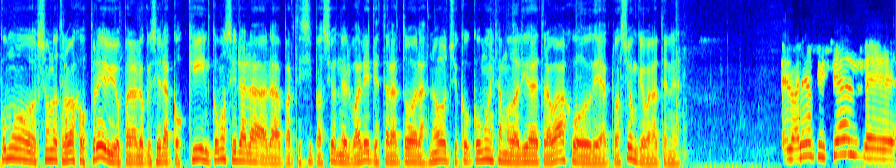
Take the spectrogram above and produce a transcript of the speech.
cómo son los trabajos previos para lo que será Cosquín? ¿Cómo será la, la participación del ballet? ¿Estarán todas las noches? ¿Cómo, cómo es la modalidad de trabajo o de actuación que van a tener? El ballet oficial, eh,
